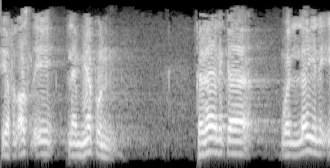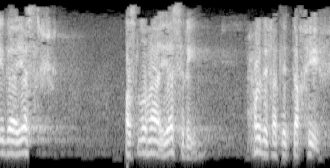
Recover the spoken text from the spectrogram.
هي في الأصل إيه؟ لم يكن. كذلك والليل إذا يسر أصلها يسري حذفت للتخفيف.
